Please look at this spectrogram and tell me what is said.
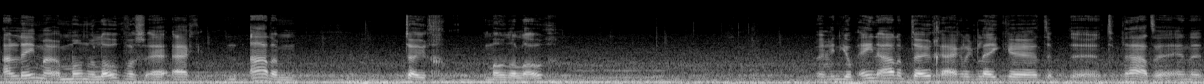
alleen maar een monoloog was. Eh, eigenlijk een ademteug monoloog. Waarin hij op één ademteug eigenlijk leek te, te, praten. En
